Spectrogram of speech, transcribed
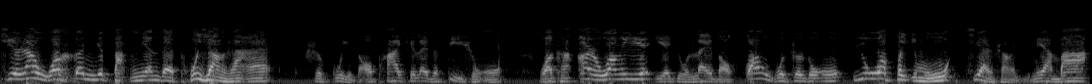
既然我和你当年在土象山是跪倒爬起来的弟兄，我看二王爷也就来到房屋之中，与我贝母见上一面吧。”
